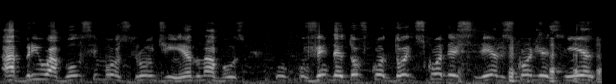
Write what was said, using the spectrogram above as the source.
abriu a bolsa e mostrou o dinheiro na bolsa. O, o vendedor ficou doido, esconde esse dinheiro, esconde esse dinheiro,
